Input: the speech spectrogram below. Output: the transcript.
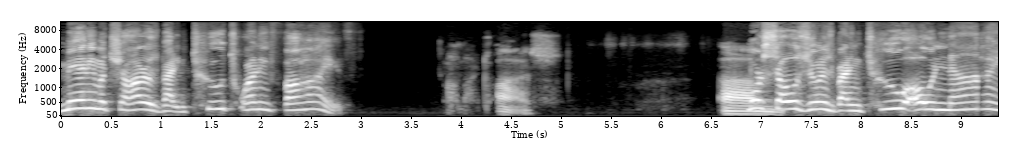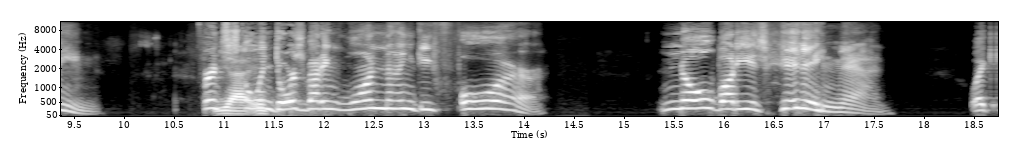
Manny Machado is batting 225. Oh my gosh. Um, Marcell Ozuna is batting 209. Francisco yeah, Lindor's batting 194. Nobody is hitting, man. Like,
